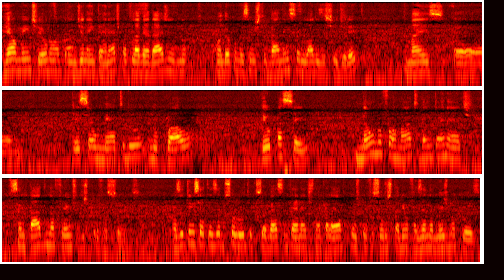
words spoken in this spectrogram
realmente eu não aprendi na internet, para falar a verdade, quando eu comecei a estudar nem celular existia direito, mas é, esse é o método no qual eu passei, não no formato da internet, sentado na frente dos professores. Mas eu tenho certeza absoluta que se houvesse internet naquela época, os professores estariam fazendo a mesma coisa.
